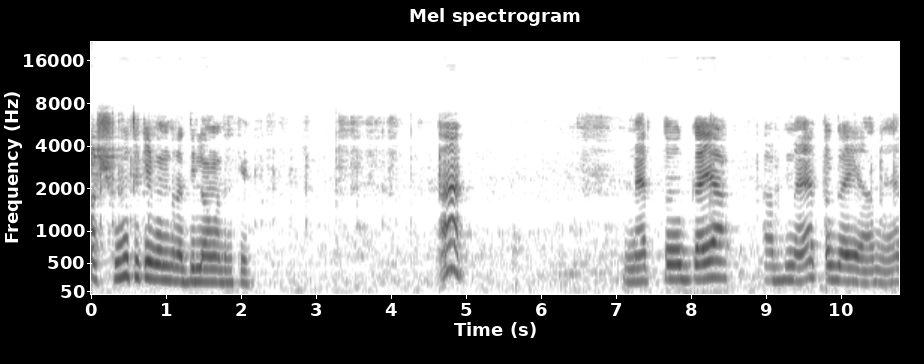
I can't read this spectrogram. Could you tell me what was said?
আবার শুরু থেকেই বন্ধুরা দিল আমাদেরকে আহ! मैं तो गया अब मैं तो गया मैं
